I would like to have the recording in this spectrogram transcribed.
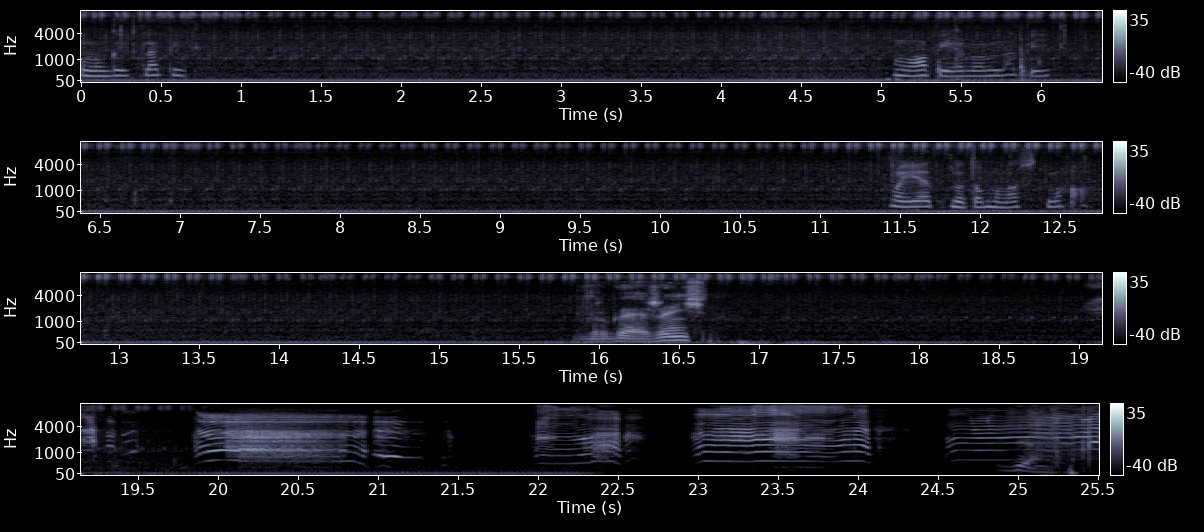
mul on kõik läbi. mu abielu on läbi. ma ei jätnud oma last maha. Другая женщина? Yeah.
